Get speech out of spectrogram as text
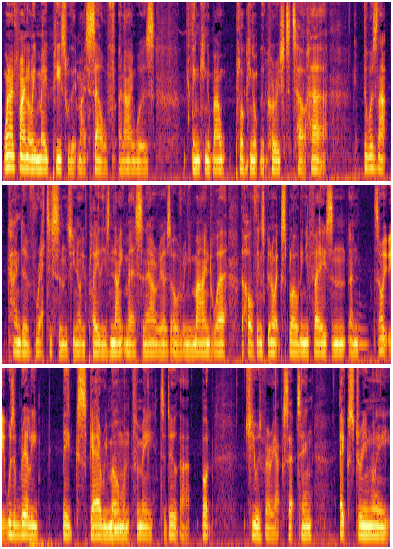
when I'd finally made peace with it myself and I was thinking about plucking up the courage to tell her, there was that kind of reticence. You know, you play these nightmare scenarios over in your mind where the whole thing's going to explode in your face. And, and mm. so it, it was a really big, scary mm. moment for me to do that. But she was very accepting, extremely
